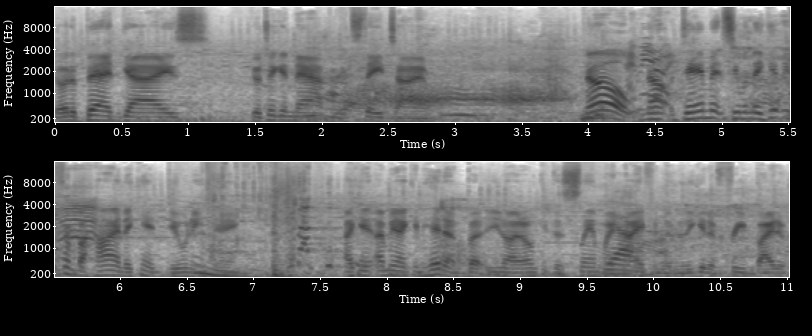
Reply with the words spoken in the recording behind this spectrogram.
Go to bed, guys. Go take a nap. It's daytime. No, no, damn it. See, when they get me from behind, I can't do anything. I can, I mean, I can hit them, but you know, I don't get to slam my Yeah. knife into them. They get a free bite of.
